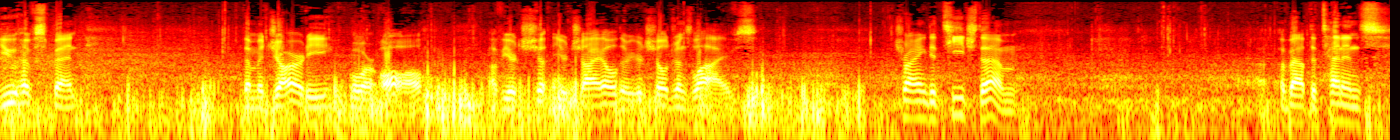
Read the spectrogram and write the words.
you have spent the majority or all of your, ch- your child or your children's lives trying to teach them about the tenets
